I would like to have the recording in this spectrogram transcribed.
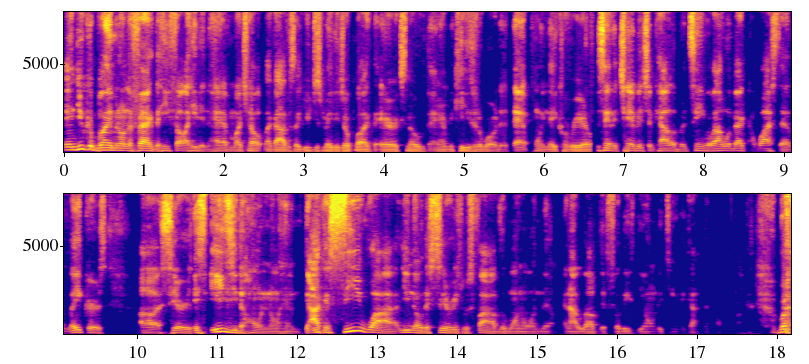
and you could blame it on the fact that he felt like he didn't have much help. Like obviously, you just made a joke about like the Eric Snow, the Aaron McKies of the world at that point in their career. This ain't a championship caliber team. But when I went back and watched that Lakers uh series, it's easy to hone in on him. I can see why you know the series was five to one on them, and I love that Philly's the only team that got them. But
